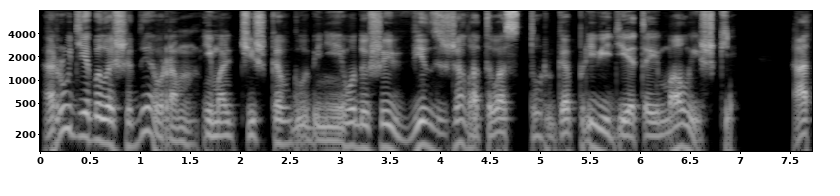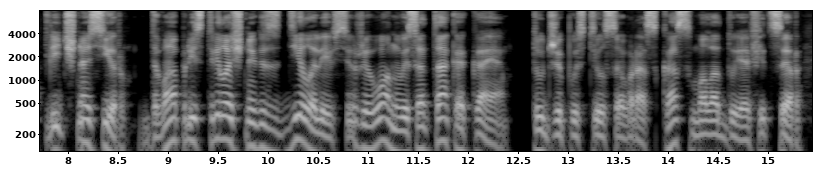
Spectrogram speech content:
Орудие было шедевром, и мальчишка в глубине его души визжал от восторга при виде этой малышки. «Отлично, Сир! Два пристрелочных сделали, все же вон высота какая!» Тут же пустился в рассказ молодой офицер –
